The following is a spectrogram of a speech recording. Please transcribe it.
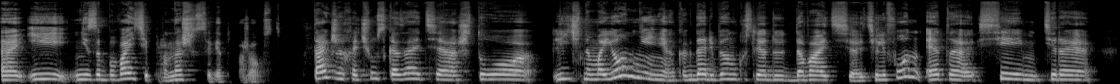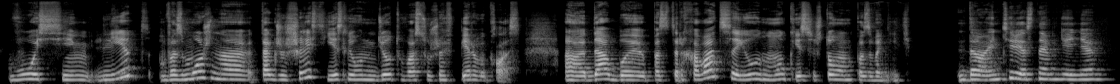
э, и не забывайте про наши советы, пожалуйста. Также хочу сказать, э, что лично мое мнение, когда ребенку следует давать э, телефон, это 7 8 лет, возможно, также 6, если он идет у вас уже в первый класс, дабы подстраховаться, и он мог, если что, вам позвонить. Да, интересное мнение.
